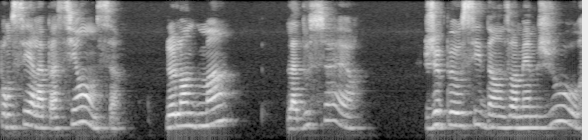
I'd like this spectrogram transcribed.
penser à la patience, le lendemain, la douceur, je peux aussi dans un même jour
